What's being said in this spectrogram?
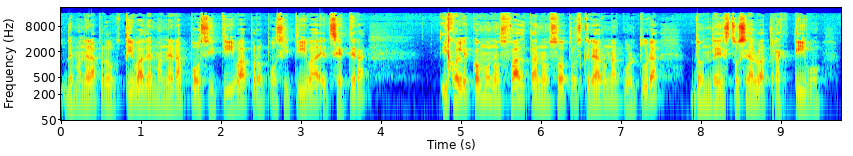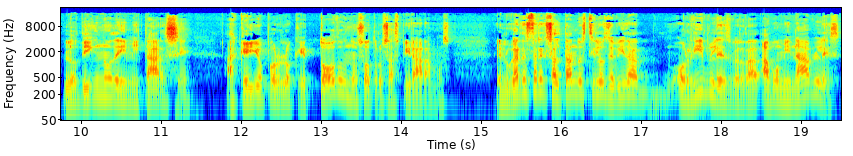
de manera productiva, de manera positiva, propositiva, etcétera Híjole, cómo nos falta a nosotros crear una cultura donde esto sea lo atractivo, lo digno de imitarse, aquello por lo que todos nosotros aspiráramos. En lugar de estar exaltando estilos de vida horribles, ¿verdad? Abominables.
